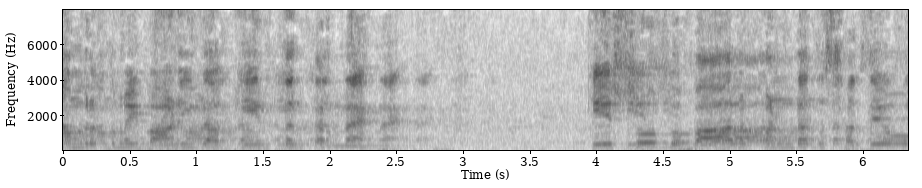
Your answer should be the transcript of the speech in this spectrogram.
ਅੰਮ੍ਰਿਤਮਈ ਬਾਣੀ ਦਾ ਕੀਰਤਨ ਕਰਨਾ ਹੈ। ਕੇਸੋ ਗੋਪਾਲ ਪੰਡਤ ਸਤਿਓ,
